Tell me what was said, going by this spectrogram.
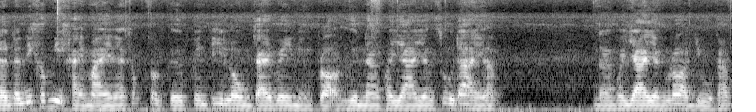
แต่ตอนนี้เขามีไข่ใหม่นะครับ ก็คือเป็นที่ลงใจไปหนึ่งเปราะคือนางพญายังสู้ได้ครับ นางพญายังรอดอยู่ครับ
